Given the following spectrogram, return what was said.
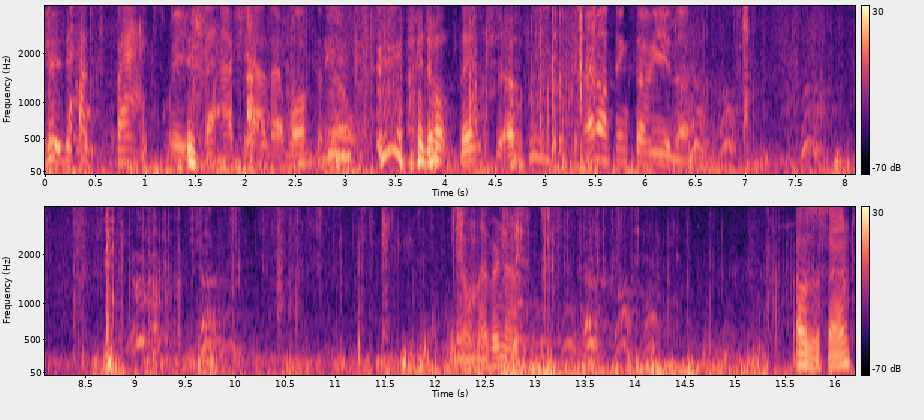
Dude, that's facts. Wait, is that actually how that works or no? I don't think so. I don't think so either. You'll never know. That was a sound.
